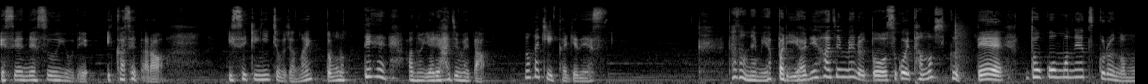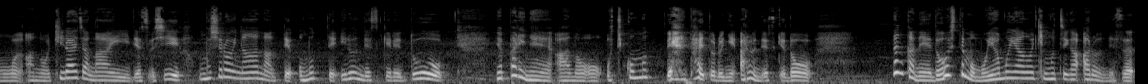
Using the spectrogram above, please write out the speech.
SNS 運用で活かせたら一石二鳥じゃない？と思ってあのやり始めたのがきっかけです。ただねやっぱりやり始めるとすごい楽しくって投稿もね作るのもあの嫌いじゃないですし面白いなーなんて思っているんですけれどやっぱりねあの落ち込むって タイトルにあるんですけどなんかねどうしてもモヤモヤの気持ちがあるんです。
